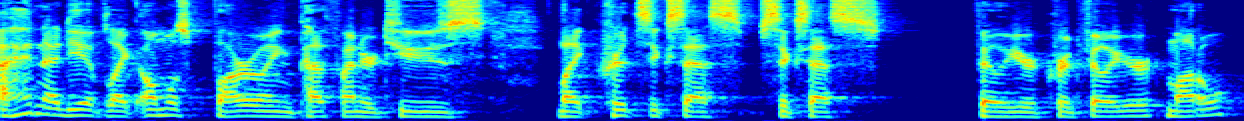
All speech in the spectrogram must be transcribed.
I had an idea of like almost borrowing Pathfinder 2's like crit success success failure crit failure model,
